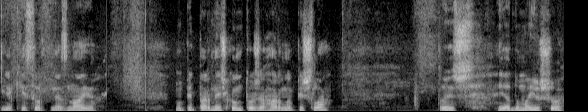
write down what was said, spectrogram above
Який сорт не знаю. Ну, під парничком теж гарно пішла. Тобто, я думаю, що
